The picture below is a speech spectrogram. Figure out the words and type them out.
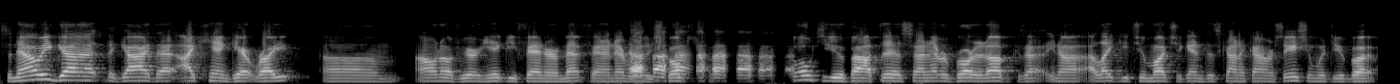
So now we got the guy that I can't get right. Um, I don't know if you're a Yankee fan or a Met fan. I never really spoke to, spoke to you about this. I never brought it up because I, you know, I like you too much to get into this kind of conversation with you. But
